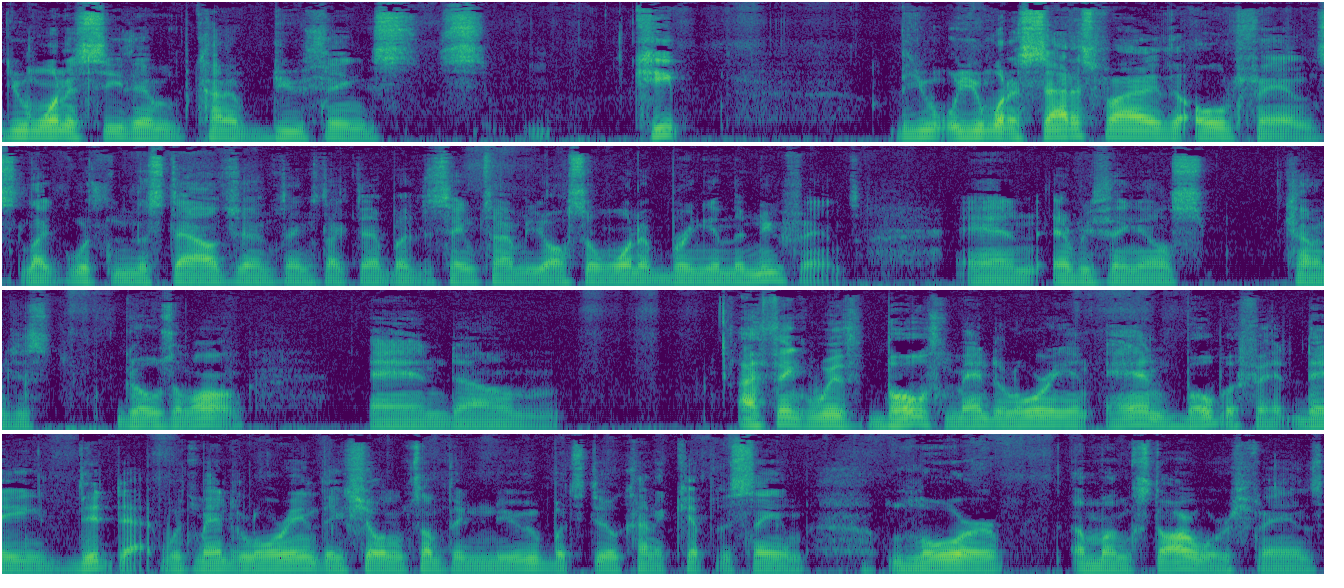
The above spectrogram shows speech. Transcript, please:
you want to see them kind of do things keep you you want to satisfy the old fans like with nostalgia and things like that, but at the same time you also want to bring in the new fans, and everything else kind of just goes along. And um, I think with both Mandalorian and Boba Fett, they did that. With Mandalorian, they showed them something new, but still kind of kept the same lore among Star Wars fans.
